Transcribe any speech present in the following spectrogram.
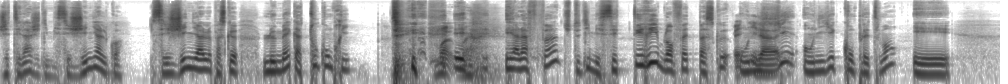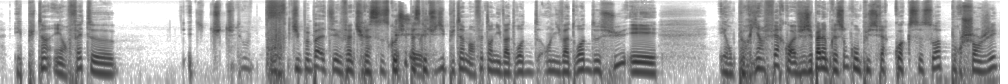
J'étais là, j'ai dit, mais c'est génial, quoi. C'est génial, parce que le mec a tout compris. Et, ouais. et à la fin, tu te dis, mais c'est terrible, en fait, parce que Mais on y, a- est, on y est complètement. Et, et putain, et en fait, euh, tu, tu, tu- pff, tu peux pas, enfin, tu restes scotché parce que tu dis, putain, mais en fait, on y va droit, on y va droit dessus et et on peut rien faire quoi. J'ai pas l'impression qu'on puisse faire quoi que ce soit pour changer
